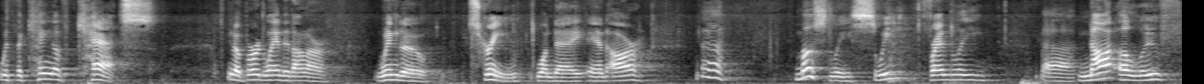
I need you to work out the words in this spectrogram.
with the king of cats. You know, bird landed on our window screen one day, and our uh, mostly sweet, friendly, uh, not aloof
